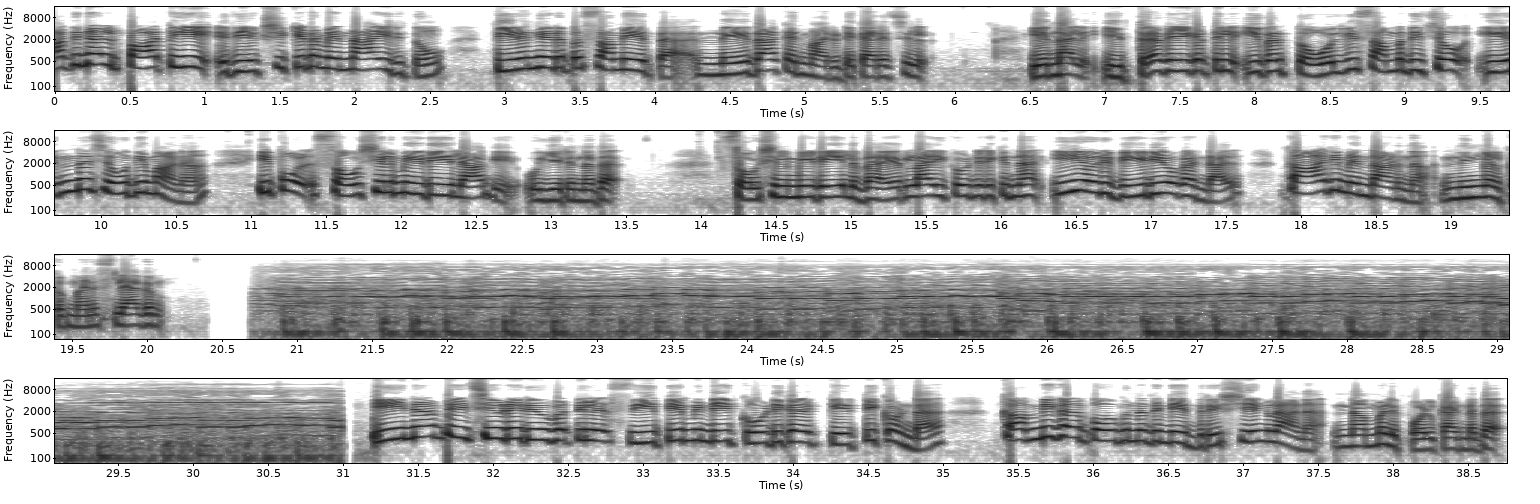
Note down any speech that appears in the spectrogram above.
അതിനാൽ പാർട്ടിയെ രക്ഷിക്കണമെന്നായിരുന്നു തിരഞ്ഞെടുപ്പ് സമയത്ത് നേതാക്കന്മാരുടെ കരച്ചിൽ. എന്നാൽ ഇത്ര വേഗത്തിൽ ഇവർ തോൽവി സമ്മതിച്ചോ എന്ന ചോദ്യമാണ് ഇപ്പോൾ സോഷ്യൽ മീഡിയയിലാകെ ഉയരുന്നത്. സോഷ്യൽ മീഡിയയിൽ വൈറലായിക്കൊണ്ടിരിക്കുന്ന ഈ ഒരു വീഡിയോ കണ്ടാൽ കാര്യം എന്താണെന്ന് നിങ്ങൾക്ക് മനസ്സിലാകും. ഈനാം പേച്ചിയുടെ രൂപത്തിൽ സി പി എമ്മിന്റെ കൊടികൾ കെട്ടിക്കൊണ്ട് കമ്മികൾ പോകുന്നതിന്റെ ദൃശ്യങ്ങളാണ് നമ്മളിപ്പോൾ കണ്ടത്.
